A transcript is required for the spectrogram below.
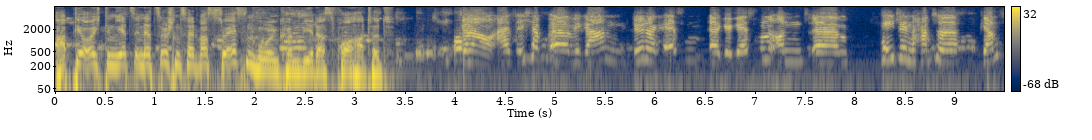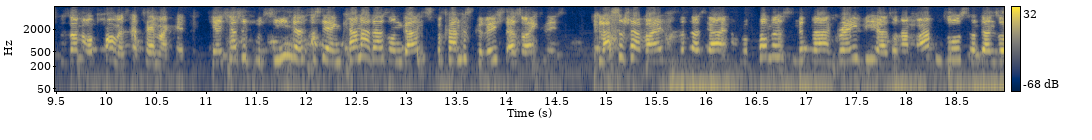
habt ihr euch denn jetzt in der Zwischenzeit was zu essen holen können, wie ihr das vorhattet? Genau, also ich habe äh, veganen Döner gegessen, äh, gegessen und ähm, Caitlin hatte ganz besondere Pommes. Erzähl mal, Caitlin. Ja, ich hatte Poutine, das ist ja in Kanada so ein ganz bekanntes Gericht. Also eigentlich klassischerweise sind das ja einfach nur Pommes mit einer Gravy, also einer Bratensauce und dann so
